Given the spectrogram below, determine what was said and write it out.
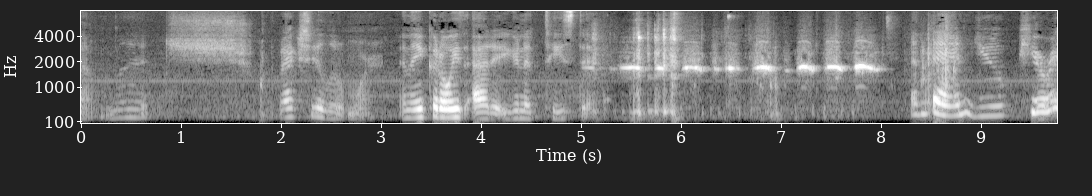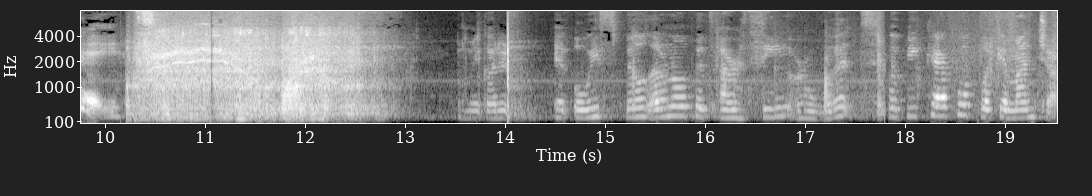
that much. But actually, a little more. And then you could always add it. You're gonna taste it. And then you puree. Oh my god, it, it always spills. I don't know if it's or what. But be careful porque mancha.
